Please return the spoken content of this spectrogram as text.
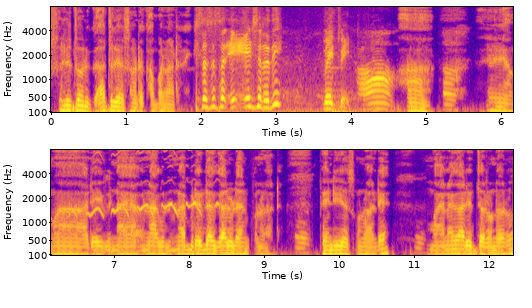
సుల్లితోని గాతులు వేస్తుంట కంబనాటనికి సార్ సార్ ఏంటి సార్ అది? వెయిట్ వెయిట్ అరే నా నాకు నా తగ్గాలుడు అనుకున్నాడంట. ఆ, పెళ్ళి చేసుకున్నా అంటే మా అన్నగారు ఇద్దరు ఉన్నారు.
